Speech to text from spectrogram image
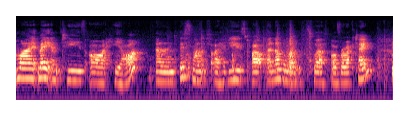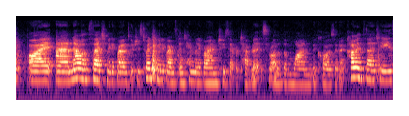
my May empties are here and this month I have used up another month's worth of Roaccutane. I am now on 30 milligrams which is 20 milligrams and 10 milligram two separate tablets rather than one because they don't come in 30s.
